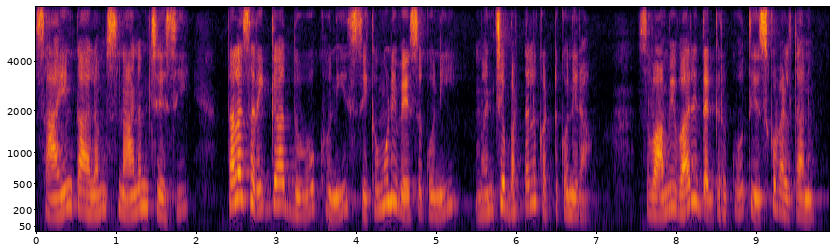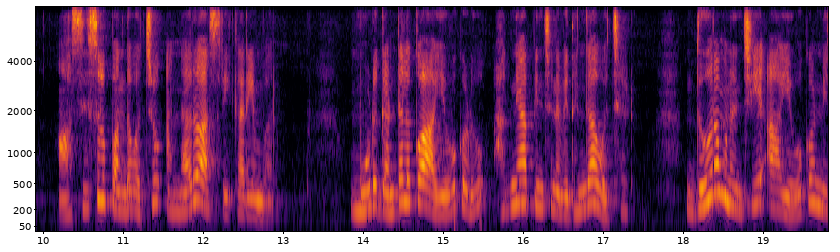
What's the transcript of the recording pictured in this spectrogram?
సాయంకాలం స్నానం చేసి తల సరిగ్గా దువ్వుకొని సికముడి వేసుకొని మంచి బట్టలు కట్టుకొనిరా. స్వామివారి దగ్గరకు తీసుకువెళ్తాను. ఆశీస్సులు పొందవచ్చు అన్నారు ఆ శ్రీకార్యం వారు. మూడు గంటలకు ఆ యువకుడు ఆజ్ఞాపించిన విధంగా వచ్చాడు. దూరం నుంచి ఆ యువకుణ్ణి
